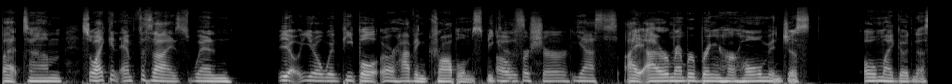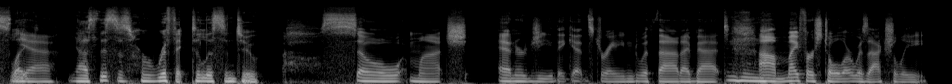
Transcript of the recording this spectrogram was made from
But um, so I can emphasize when you know you know when people are having problems oh, because for sure. yes, I I remember bringing her home and just oh my goodness, like yeah, yes, this is horrific to listen to. so much energy that gets drained with that. I bet. Mm-hmm. Um, my first toller was actually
